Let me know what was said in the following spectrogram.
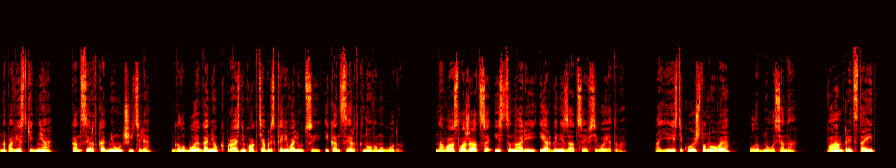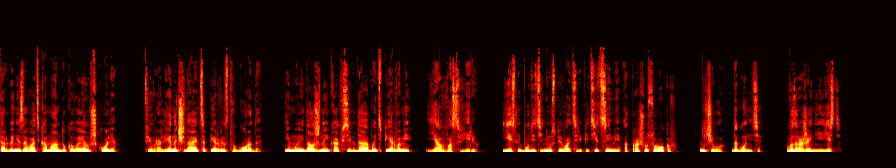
На повестке дня концерт ко дню учителя, голубой огонек к празднику Октябрьской революции и концерт к Новому году. На вас ложатся и сценарий, и организация всего этого. А есть и кое-что новое, улыбнулась она. Вам предстоит организовать команду КВН в школе. В феврале начинается первенство города, и мы должны, как всегда, быть первыми. Я в вас верю. Если будете не успевать с репетициями, отпрошу с уроков. Ничего, догоните. Возражения есть?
